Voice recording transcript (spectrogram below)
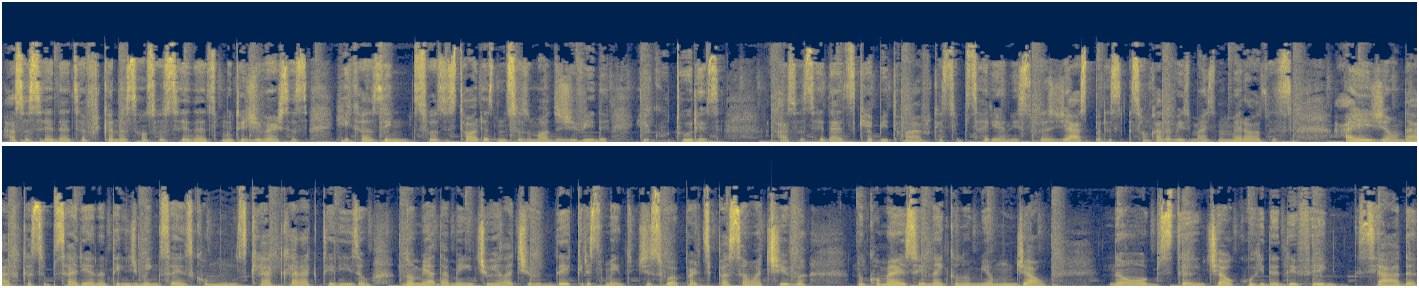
As sociedades africanas são sociedades muito diversas, ricas em suas histórias, nos seus modos de vida e culturas. As sociedades que habitam a África subsaariana e suas diásporas são cada vez mais numerosas. A região da África subsaariana tem dimensões comuns que a caracterizam, nomeadamente o relativo decrescimento de sua participação ativa no comércio e na economia mundial. Não obstante a ocorrida diferenciada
